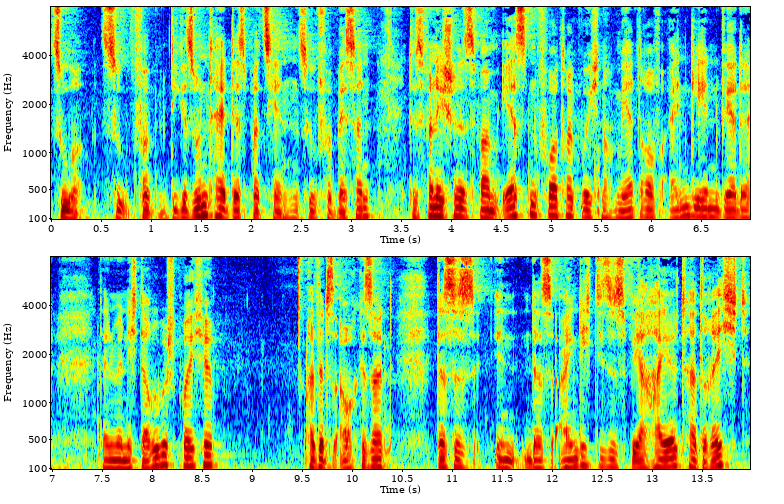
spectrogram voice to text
zu, zu, die Gesundheit des Patienten zu verbessern. Das fand ich schon, das war im ersten Vortrag, wo ich noch mehr darauf eingehen werde, denn wenn ich darüber spreche, hat er das auch gesagt, dass es in, dass eigentlich dieses Wer heilt, hat Recht,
